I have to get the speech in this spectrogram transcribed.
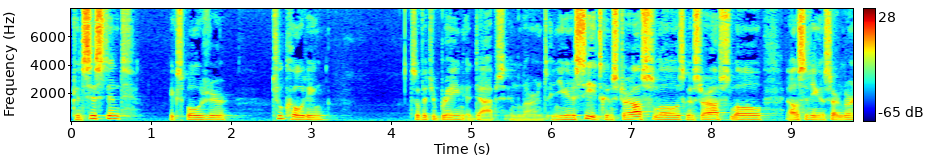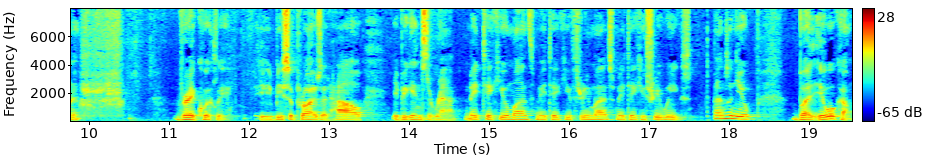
consistent exposure to coding so that your brain adapts and learns. And you're going to see it's going to start off slow, it's going to start off slow, and all of a sudden you're going to start learning very quickly. You'd be surprised at how it begins to ramp. It may take you a month, may take you three months, may take you three weeks. Depends on you, but it will come.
